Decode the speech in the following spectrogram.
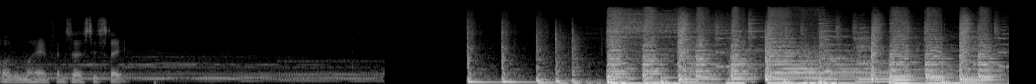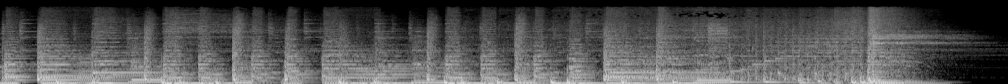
Og du må have en fantastisk dag.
